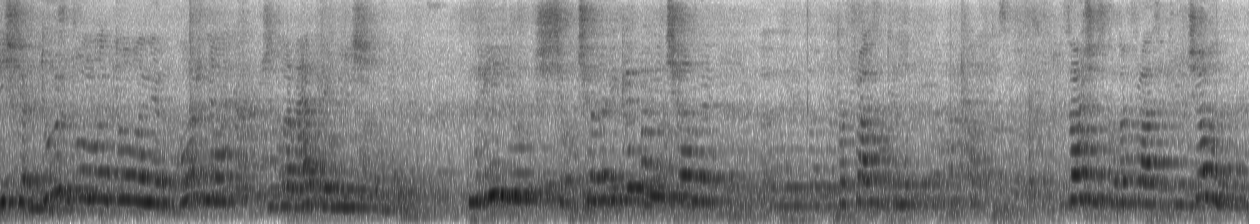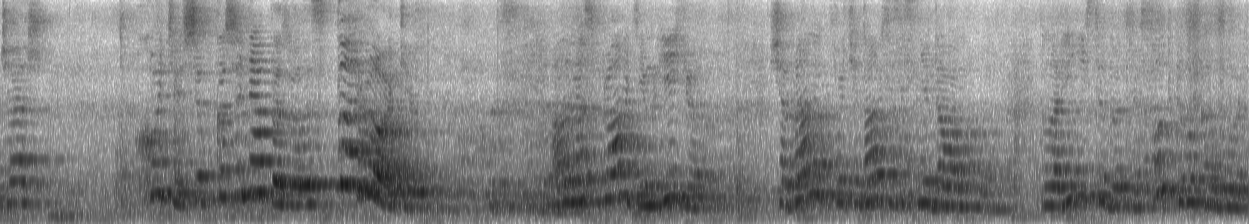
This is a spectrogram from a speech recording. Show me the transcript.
І щоб душ був монтований в кожне житлове приміщення. Мрію, щоб чоловіки помічали е, до, фрази ти зачіску до фрази ти нічого не помічаєш. Хочу, щоб кошенята жили 100 років. Але насправді мрію, щоб ранок починався зі сніданку, калорійністю до 300 кілокалорій.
